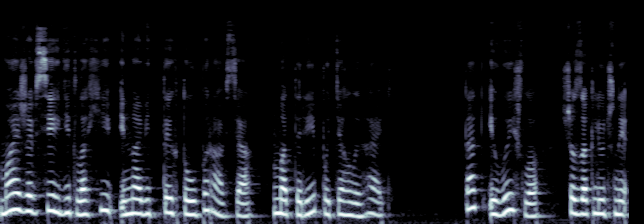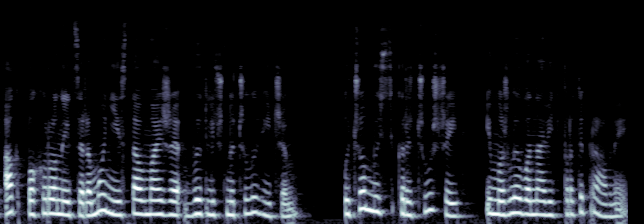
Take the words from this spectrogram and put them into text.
Майже всіх дітлахів і навіть тих, хто упирався, матері потягли геть. Так і вийшло, що заключний акт похоронної церемонії став майже виключно чоловічим, у чомусь кричущий і, можливо, навіть протиправний.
